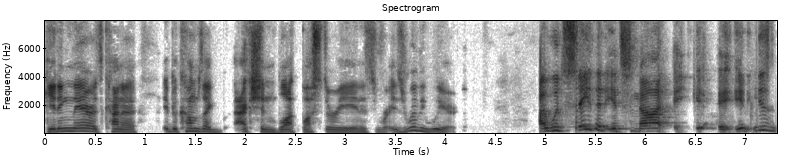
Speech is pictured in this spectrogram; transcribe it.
getting there it's kind of it becomes like action blockbustery and it's it's really weird I would say that it's not. It, it is.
